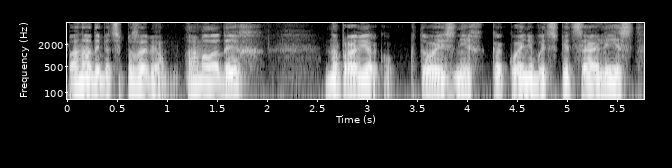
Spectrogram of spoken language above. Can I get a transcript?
понадобится позовем, а молодых на проверку. Кто из них какой-нибудь специалист,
